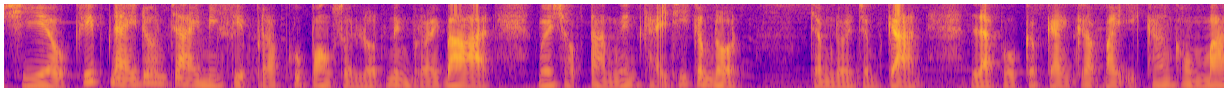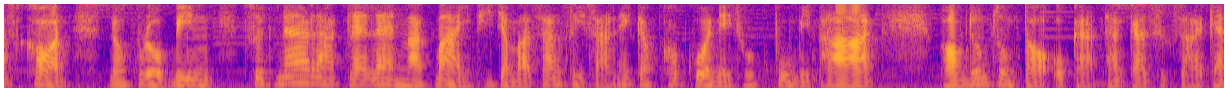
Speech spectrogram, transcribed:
เชียล คลิปไหนโดนใจมีสิทธิ์รับคูปองส่วนลด 100 บาท เมื่อช็อปตามเงื่อนไขที่กำหนด จำนวนจำกัด และพบกับการกลับมาอีกครั้งของมาสคอตนกโรบิน สุดน่ารักและแลนด์มาร์คใหม่ที่จะมาสร้างสีสันให้กับครอบครัวในทุกภูมิภาค พร้อมร่วมส่งต่อโอกาสทางการศึกษาแก่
